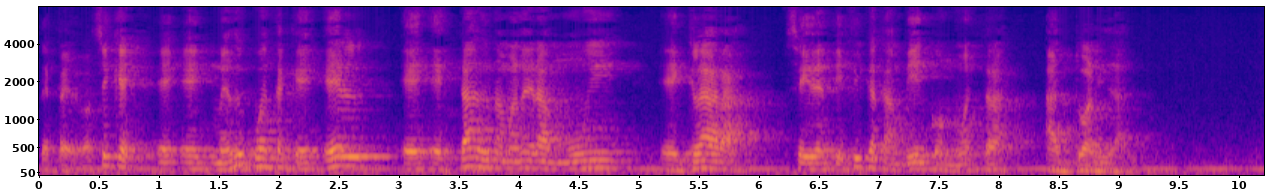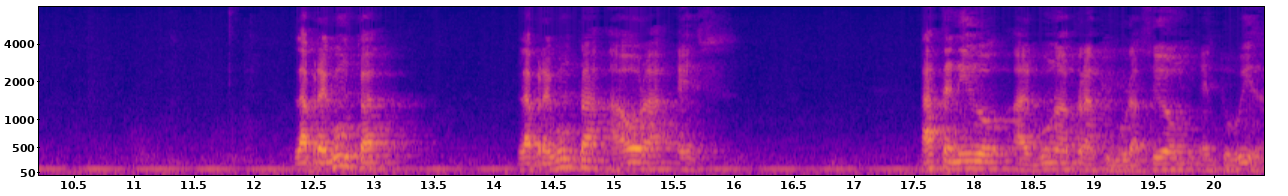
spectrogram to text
Pedro. Así que eh, eh, me doy cuenta que él eh, está de una manera muy clara se identifica también con nuestra actualidad. La pregunta, la pregunta ahora es, ¿has tenido alguna transfiguración en tu vida?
